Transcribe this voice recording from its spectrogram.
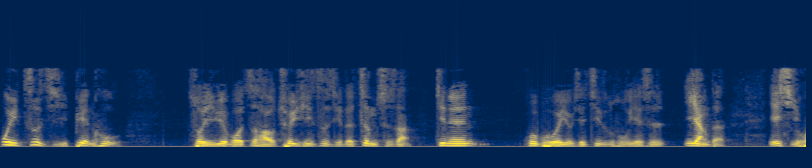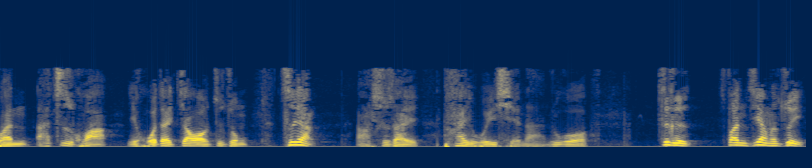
为自己辩护，所以约伯只好吹嘘自己的正直上。今天会不会有些基督徒也是一样的，也喜欢啊自夸，也活在骄傲之中？这样啊实在太危险了。如果这个犯这样的罪，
